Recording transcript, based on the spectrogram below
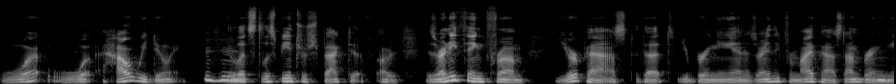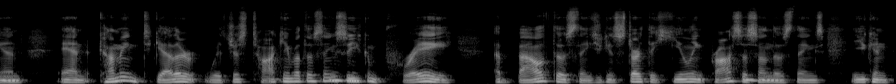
what, what, how are we doing? Mm-hmm. Let's let's be introspective. Or is there anything from your past that you're bringing in? Is there anything from my past I'm bringing mm-hmm. in? And coming together with just talking about those things mm-hmm. so you can pray about those things. You can start the healing process mm-hmm. on those things. You can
